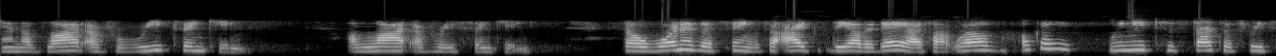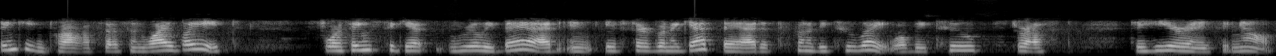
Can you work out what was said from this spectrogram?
and a lot of rethinking, a lot of rethinking. So one of the things I the other day I thought, well, okay, we need to start this rethinking process, and why wait? For things to get really bad, and if they're going to get bad, it's going to be too late. We'll be too stressed to hear anything else.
